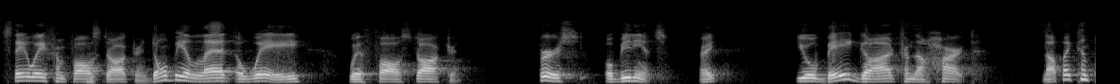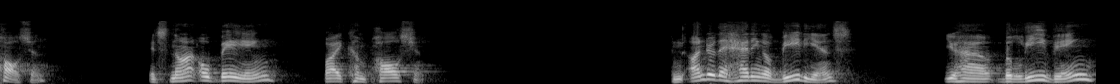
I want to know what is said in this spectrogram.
stay away from false doctrine. Don't be led away with false doctrine. First, obedience, right? You obey God from the heart, not by compulsion. It's not obeying by compulsion. And under the heading obedience, you have believing,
